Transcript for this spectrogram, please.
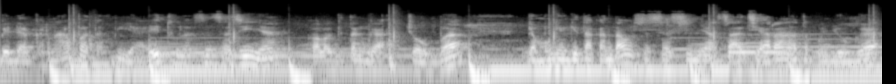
beda karena apa tapi ya itulah sensasinya. Kalau kita nggak coba nggak mungkin kita akan tahu sensasinya saat siaran ataupun juga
